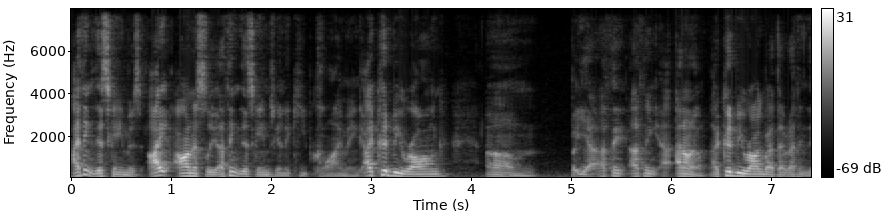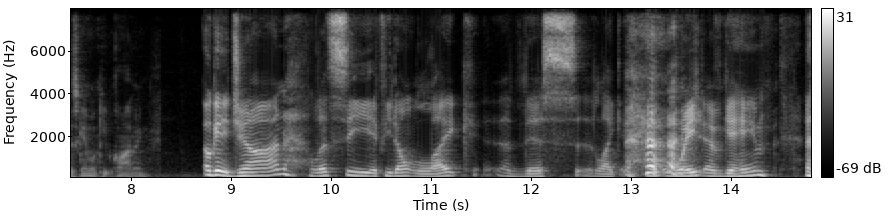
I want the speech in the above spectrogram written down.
I think this game is. I honestly, I think this game's going to keep climbing. I could be wrong, um, but yeah, I think I think I don't know. I could be wrong about that, but I think this game will keep climbing. Okay, John, let's see if you don't like this like weight of game.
